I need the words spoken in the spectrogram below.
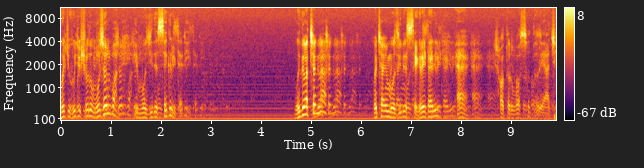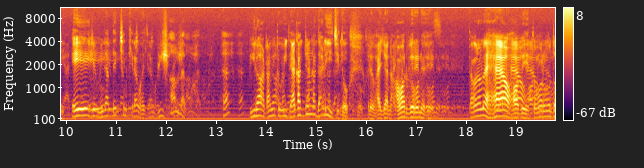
বলছি হুজুর শুধু মুসলমান? এই মসজিদের সেক্রেটারি বুঝতে পারছেন না? বলছে আমি মসজিদের সেক্রেটারি হ্যাঁ সতেরো বছর ধরে আছি। এই যে মিনার দেখছেন কীরকম হয়েছে? বিশাল ব্যাপার। হ্যাঁ? বিরাট, আমি তো ওই দেখার জন্য দাঁড়িয়েছি তো। আরে ভাইজান, আমার বেরেনে হয়েছে। তখন হ্যাঁ হবে। তোমার মতো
